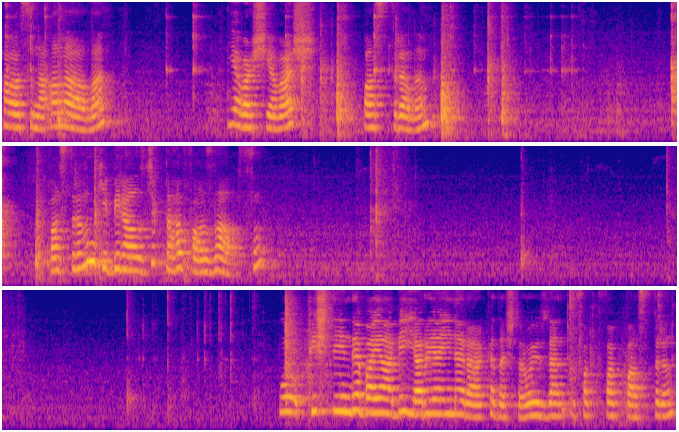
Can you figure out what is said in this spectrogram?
havasını ala ala yavaş yavaş bastıralım. Bastıralım ki birazcık daha fazla alsın. Bu piştiğinde bayağı bir yarıya iner arkadaşlar. O yüzden ufak ufak bastırın.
